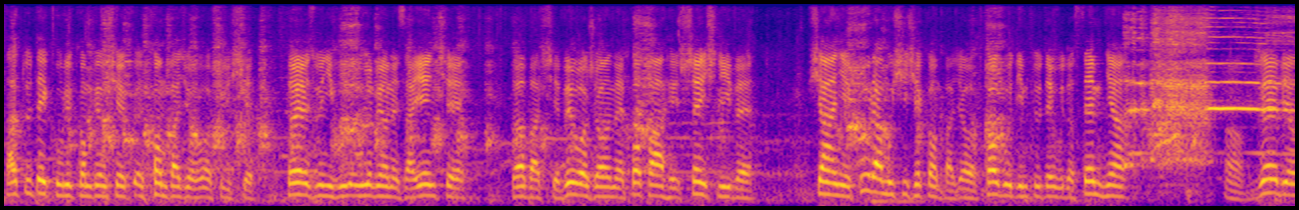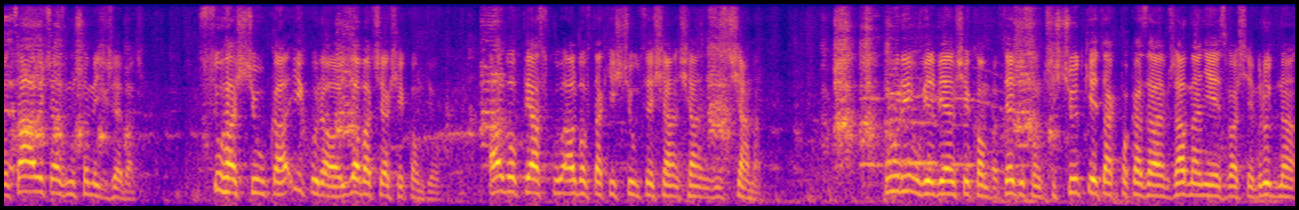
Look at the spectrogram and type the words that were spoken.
A tutaj kury kąpią się, kąpać oczywiście. To jest u nich ulu- ulubione zajęcie. Zobaczcie, wyłożone, popachy, szczęśliwe. Sianie, kura musi się kąpać. O, kogut im tutaj udostępnia. O, grzebią, cały czas muszą mieć grzebać. Sucha ściółka i kura, i zobaczcie jak się kąpią. Albo w piasku, albo w takiej ściółce sia, sia, z siana. Kury uwielbiają się kąpać. Wtedy są czyściutkie, tak pokazałem, żadna nie jest właśnie brudna.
